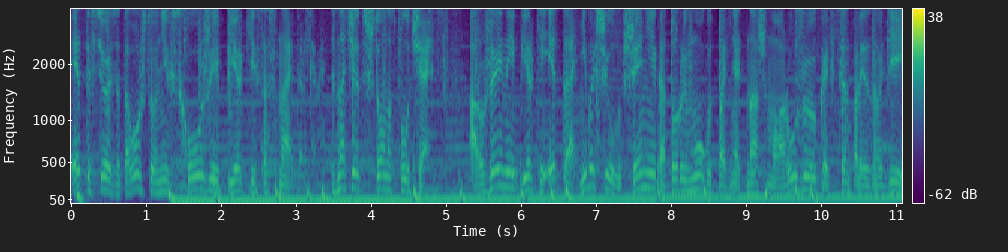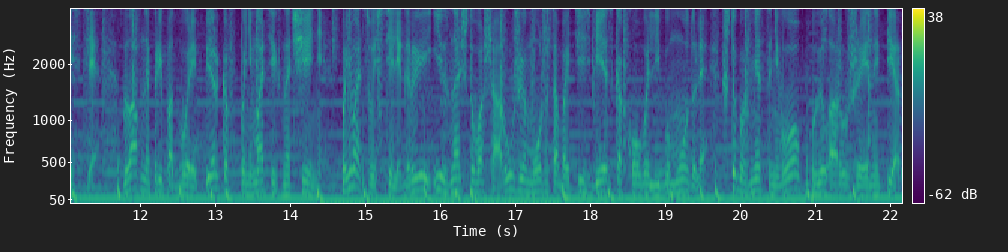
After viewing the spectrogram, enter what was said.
Это все из-за того, что у них схожие перки со снайперками. Значит, что у нас получается? Оружейные перки это небольшие улучшения, которые могут поднять нашему оружию коэффициент полезного действия. Главное при подборе перков понимать их значение, понимать свой стиль игры и знать, что ваше оружие может обойтись без какого-либо модуля, чтобы вместо него был оружейный перк.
